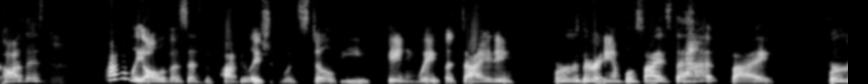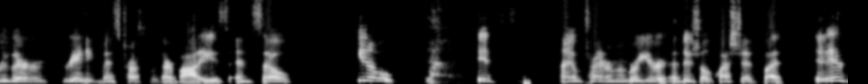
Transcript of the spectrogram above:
causes. Probably all of us as the population would still be gaining weight, but dieting further amplifies that by further creating mistrust with our bodies. And so, you know, it's, I'm trying to remember your initial question, but it is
